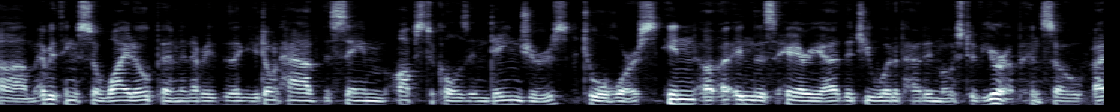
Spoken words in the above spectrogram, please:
um, everything's so wide open and everything you don't have the same obstacles and dangers to a horse in uh, in this area that you would have had in most of Europe. And so I,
